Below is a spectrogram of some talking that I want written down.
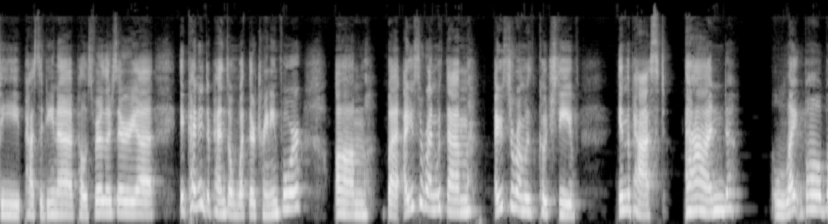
the Pasadena, Palos Verdes area. It kind of depends on what they're training for. Um, but I used to run with them. I used to run with Coach Steve in the past and light bulb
